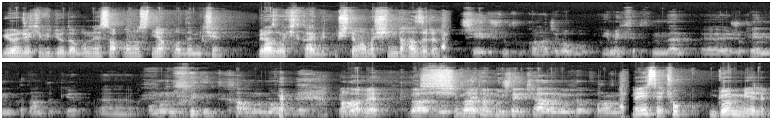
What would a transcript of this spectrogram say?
Bir önceki videoda bunun hesaplamasını yapmadığım için biraz vakit kaybetmiştim ama şimdi hazırım. Şeyi düşün Furkan, acaba bu yemek sepetinden e, Joker indirimi kazandık ya, e, onun intikamını mı aldılar? Ya da Abi daha bu, şimdi- zaten bu işten karımız yok falan. Neyse çok gömmeyelim.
